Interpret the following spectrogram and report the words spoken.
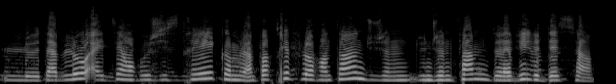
le tableau a été enregistré comme un portrait florentin d'une jeune, femme de la ville de Dessa.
